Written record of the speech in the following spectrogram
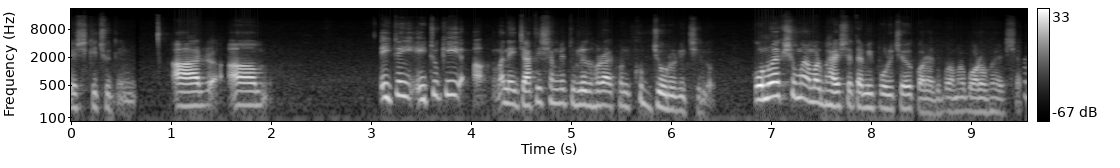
বেশ কিছুদিন। আর এইটাই, এইটুকুই মানে জাতির সামনে তুলে ধরা এখন খুব জরুরি ছিল। কোনো এক সময় আমার ভাইয়ের সাথে আমি পরিচয় করা দেবো, আমার বড় ভাইয়ের সাথে।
